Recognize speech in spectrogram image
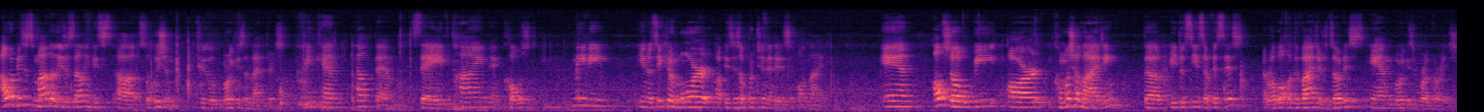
Our business model is selling this uh, solution to mortgage lenders. We can help them save time and cost, maybe you know, secure more uh, business opportunities online. And also, we are commercializing the B2C services, a robot advisory service, and mortgage brokerage.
